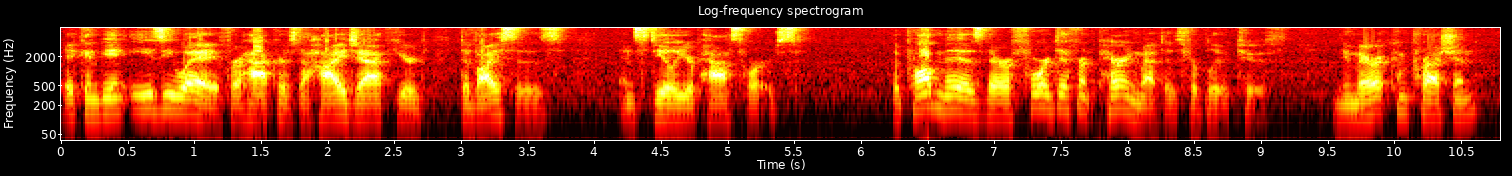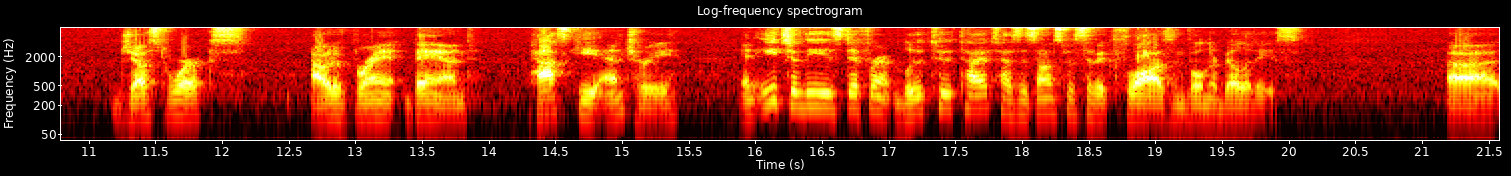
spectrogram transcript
it can be an easy way for hackers to hijack your devices and steal your passwords. The problem is there are four different pairing methods for Bluetooth. Numeric comparison, just works, out of band, passkey entry, and each of these different Bluetooth types has its own specific flaws and vulnerabilities. Uh,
